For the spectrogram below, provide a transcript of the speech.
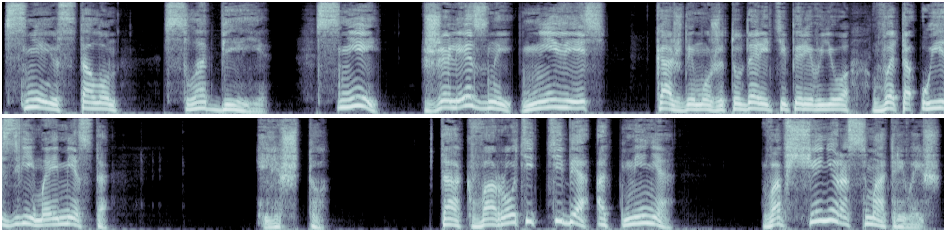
С нею стал он слабее. С ней железный не весь. Каждый может ударить теперь в его в это уязвимое место. Или что? Так воротить тебя от меня? Вообще не рассматриваешь?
